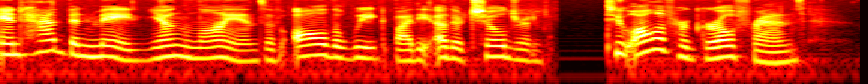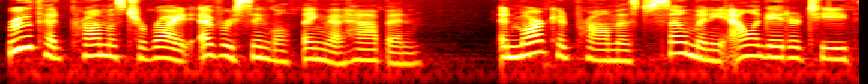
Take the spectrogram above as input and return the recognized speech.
and had been made young lions of all the week by the other children. To all of her girl friends, Ruth had promised to write every single thing that happened, and Mark had promised so many alligator teeth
